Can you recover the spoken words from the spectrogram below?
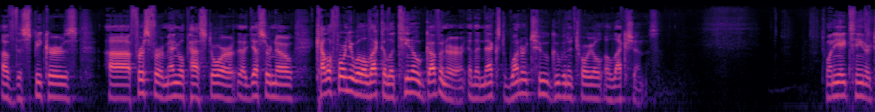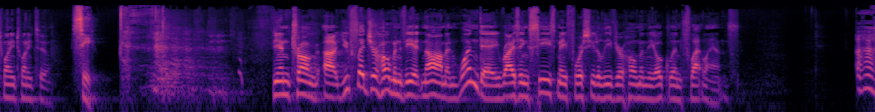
of the speakers. Uh, first, for Emmanuel Pastor, uh, yes or no? California will elect a Latino governor in the next one or two gubernatorial elections. 2018 or 2022? C. Vien Truong, uh, you fled your home in Vietnam, and one day rising seas may force you to leave your home in the Oakland flatlands. Uh,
